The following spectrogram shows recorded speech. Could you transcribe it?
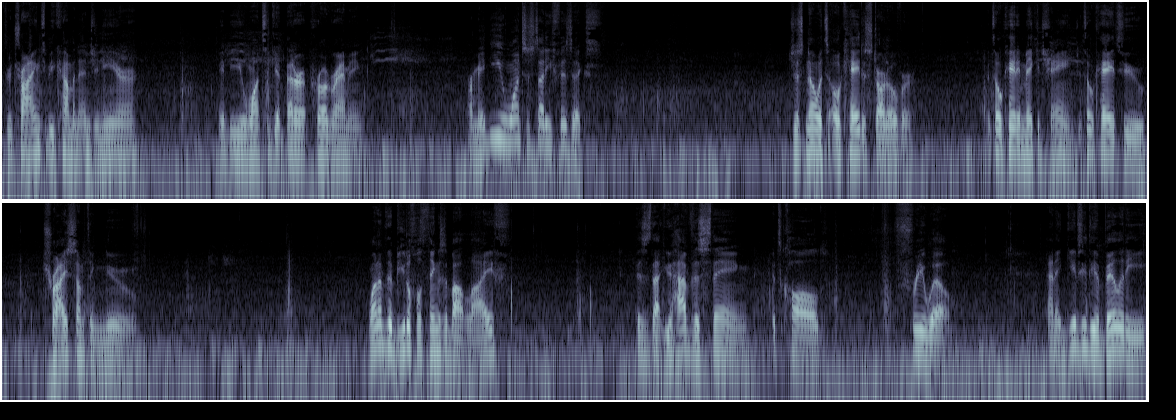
if you're trying to become an engineer, maybe you want to get better at programming, or maybe you want to study physics, just know it's okay to start over. It's okay to make a change. It's okay to try something new. One of the beautiful things about life is that you have this thing, it's called free will. And it gives you the ability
